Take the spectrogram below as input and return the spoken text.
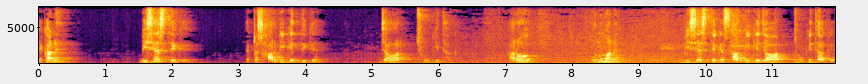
এখানে বিশেষ থেকে একটা সার্বিকের দিকে যাওয়ার ঝুঁকি থাকে। আরও অনুমানে বিশেষ থেকে সার্বিকে যাওয়ার ঝুঁকি থাকে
